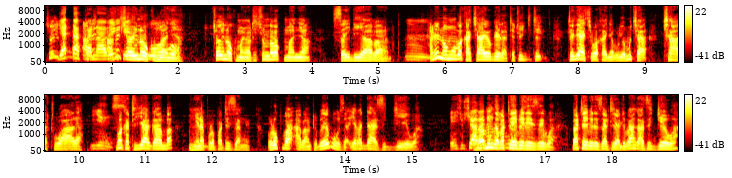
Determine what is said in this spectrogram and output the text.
Kyo- yadda ate- kanaabe ate kyolina okumanya kyolina okumanya tetunaba kumanya saidi y'abaana Mm. ate n'omubaka kyayogera teri akiwakanya buli omu kya- kyatwala. Kuba kati ye agamba nyina propati zange olwokuba abantu beebuuza yabadde azijjeewa. Abamu nga bateeberezebwa bateebereza nti yandibanga azijjeewa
